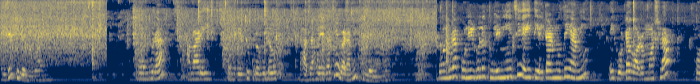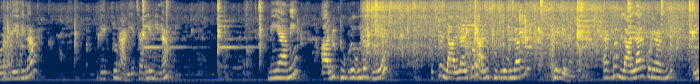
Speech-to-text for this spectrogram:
ভেজে তুলে নেব আমি। বন্ধুরা, আমার এই পনিরের টুকরোগুলো ভাজা হয়ে গেছে, এবার আমি তুলে নেব। বন্ধুরা, পনিরগুলো তুলে নিয়েছি, এই তেলটার মধ্যেই আমি এই গোটা গরম মশলা ফোড়ন দিয়ে দিলাম। দিয়ে একটু নাড়িয়ে চাড়িয়ে নিলাম। নিয়ে আমি আলুর টুকরোগুলো দিয়ে একটু লাল লাল করে আলুর টুকরোগুলো আমি ভেজে নেব। একদম লাল লাল করে আমি এই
